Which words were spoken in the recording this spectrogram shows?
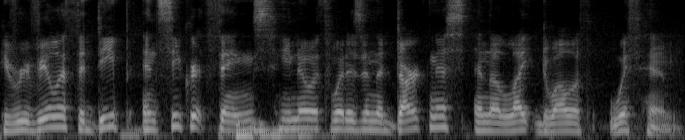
He revealeth the deep and secret things. He knoweth what is in the darkness, and the light dwelleth with him.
